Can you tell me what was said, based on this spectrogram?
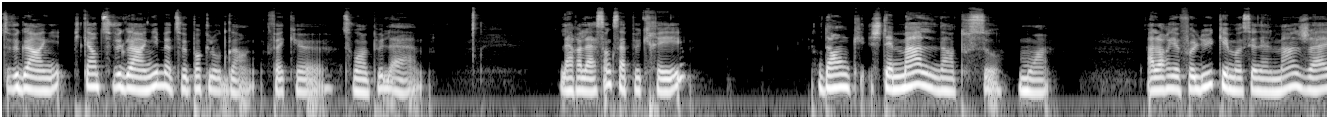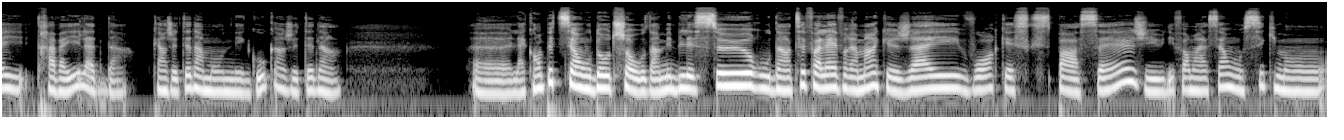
tu veux gagner. Puis quand tu veux gagner, ben tu veux pas que l'autre gagne. Fait que tu vois un peu la, la relation que ça peut créer. Donc, j'étais mal dans tout ça, moi. Alors, il a fallu qu'émotionnellement, j'aille travailler là-dedans. Quand j'étais dans mon ego, quand j'étais dans euh, la compétition ou d'autres choses, dans mes blessures ou dans, il fallait vraiment que j'aille voir qu'est-ce qui se passait. J'ai eu des formations aussi qui m'ont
